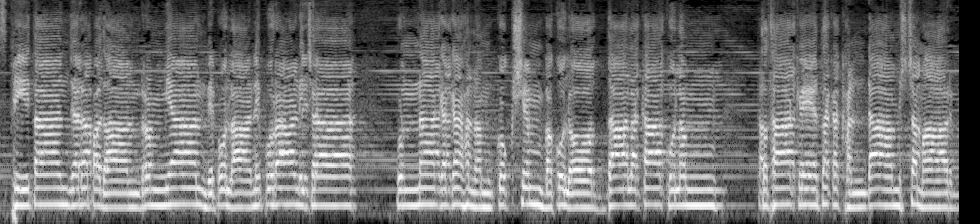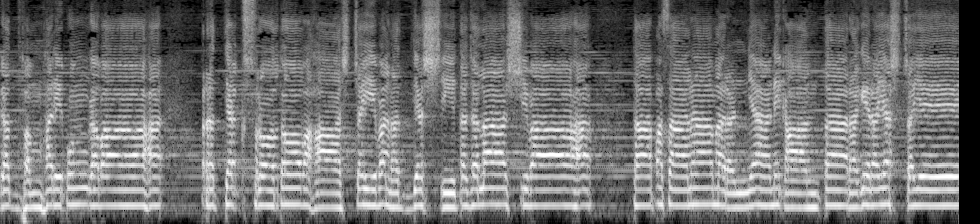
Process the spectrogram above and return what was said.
स्फीताञ्जलपदान् रम्यान् विपुलानि पुराणि च। पुन्नागगहनम् कुक्षिम् बकुलोद्दालकाकुलम्। तथा केतकखण्डांश्च मार्गध्वम् हरिपुङ्गवाः प्रत्यक्स्रोतो वहाश्चैव नद्यः शीतजलाः शिवाः। तापसानामरण्यानि कान्तारगिरयश्च ये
